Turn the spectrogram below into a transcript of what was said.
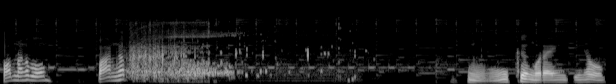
พร้อมนะครับผมปานครับหือเครื่องแรงจริงครับผม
